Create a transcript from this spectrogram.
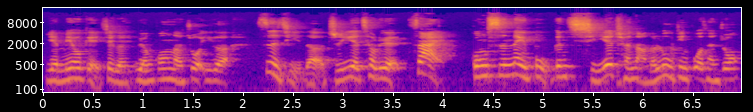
也没有给这个员工呢做一个自己的职业策略在。公司内部跟企业成长的路径过程中，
